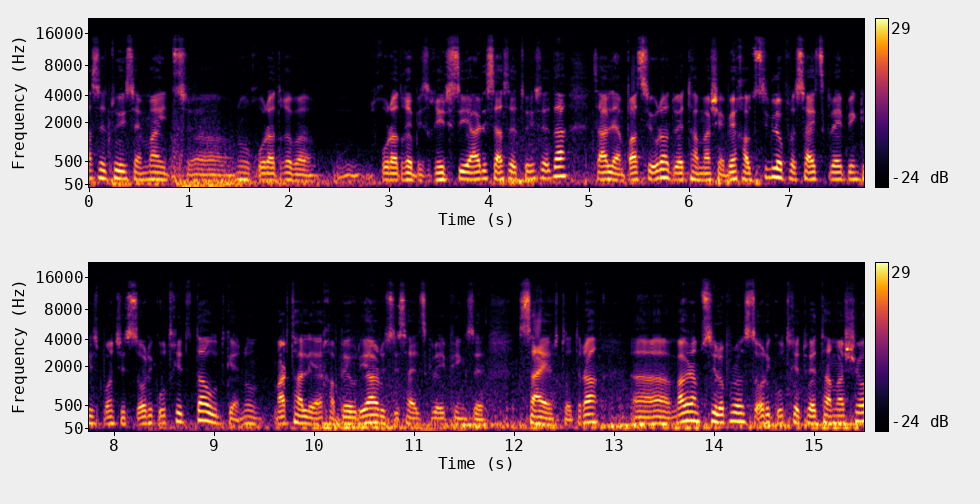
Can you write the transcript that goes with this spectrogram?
ასე თუ ისე მაინც ნუ ყურადღება ყურადღების ღირსი არის ასე თუ ისე და ძალიან პასიურად ვეთამაშები. ახლა ვცდილობ რომ side scraping-ის პონჩის სწორი კუთხით დაუდგე. ნუ მართალია ახლა ბევრი არ ვიცი side scraping-ზე საერთოდ რა. მაგრამ ვცდილობ რომ სწორი კუთხით ვეთამაშო.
